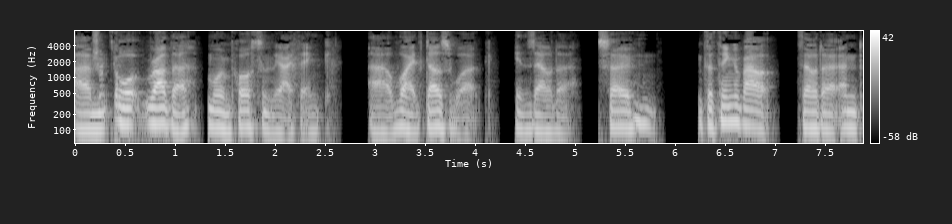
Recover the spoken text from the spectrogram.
um, Sure. or rather, more importantly, I think uh, why it does work in Zelda. So Mhm. the thing about Zelda, and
